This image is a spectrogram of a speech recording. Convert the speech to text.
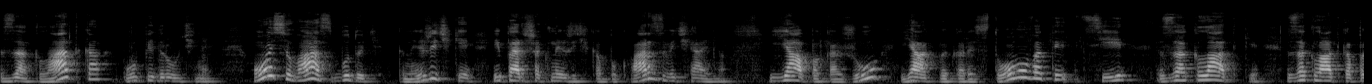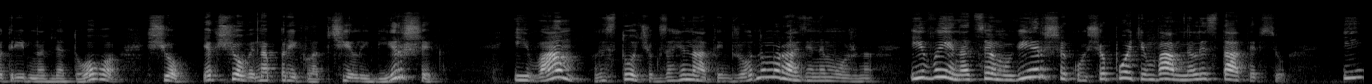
закладка у підручник. Ось у вас будуть книжечки, і перша книжечка буквар, звичайно. Я покажу, як використовувати ці закладки. Закладка потрібна для того, щоб, якщо ви, наприклад, вчили віршик, і вам листочок загинати в жодному разі не можна. І ви на цьому віршику, щоб потім вам не листати всю, і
